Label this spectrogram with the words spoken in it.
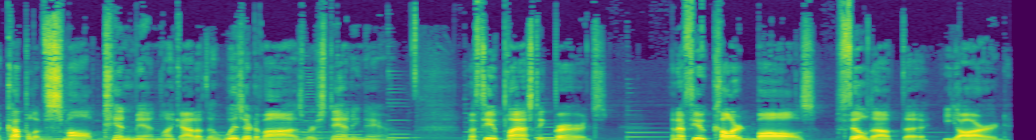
A couple of small tin men, like out of the Wizard of Oz, were standing there. A few plastic birds, and a few colored balls filled out the yard.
